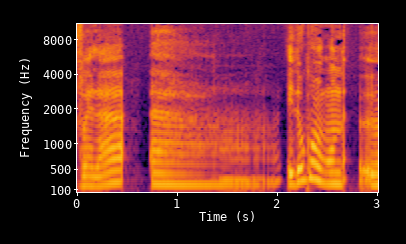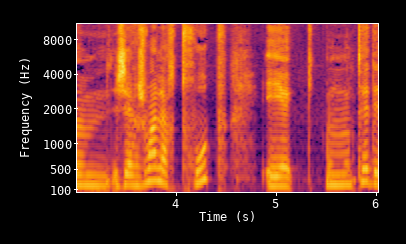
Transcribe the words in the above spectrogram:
voilà. euh, et donc, on, on- euh, j'ai rejoint leur troupe et on montait des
